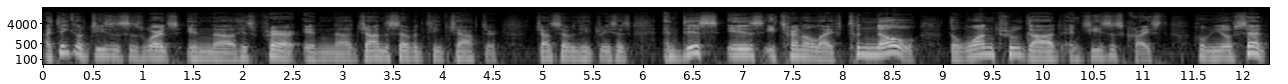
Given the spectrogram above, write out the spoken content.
I think of Jesus' words in uh, his prayer in uh, John the seventeenth chapter. John 17, 3 says, And this is eternal life, to know the one true God and Jesus Christ, whom you have sent.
